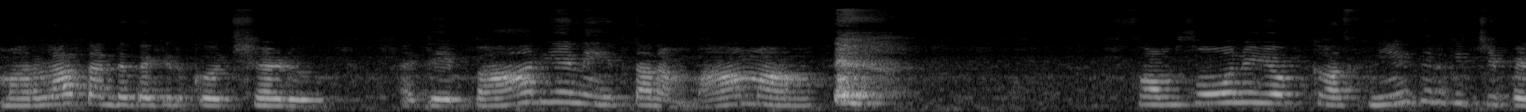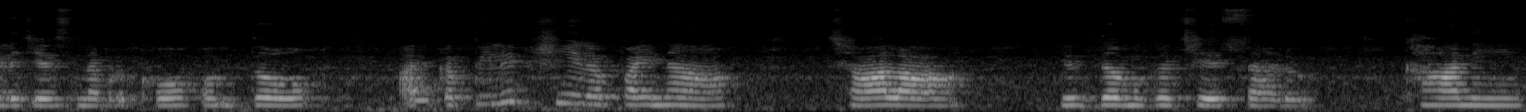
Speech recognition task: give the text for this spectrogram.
మరలా తండ్రి దగ్గరికి వచ్చాడు. అయితే భార్యని తన మామ సంసోను యొక్క స్నేహితునికి ఇచ్చి పెళ్ళి చేసినప్పుడు కోపంతో ఆ యొక్క పిలిప్షీల పైన చాలా యుద్ధముగా చేశాడు. కానీ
